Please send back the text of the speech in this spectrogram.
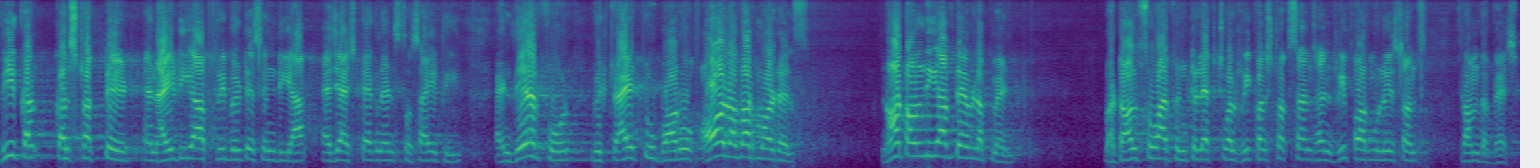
We con constructed an idea of pre-British India as a stagnant society and therefore, we try to borrow all our models, not only of development, but also of intellectual reconstructions and reformulations from the West.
